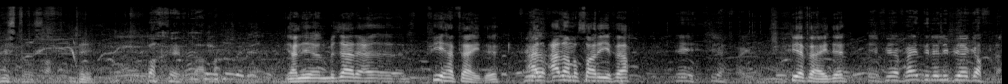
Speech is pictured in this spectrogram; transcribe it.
وبيشتغل صح إيه. بخير. لا يعني المزارع فيها فائده على على مصاريفها؟ إيه فيها فائده فيها فائده إيه فيها فائده للي بيها قفله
